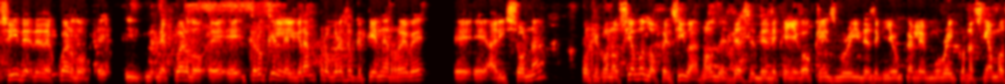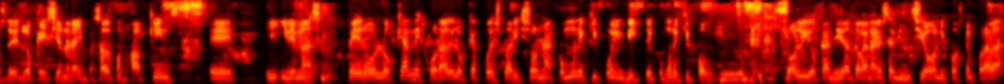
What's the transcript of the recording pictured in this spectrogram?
sí, de, acuerdo, eh, de acuerdo. Eh, eh, creo que el, gran progreso que tiene Rebe Arizona, porque conocíamos la ofensiva, ¿no? Desde, desde que llegó Clinsbury, desde que llegó Kyler Murray, conocíamos de lo que hicieron el año pasado con Hopkins y, y, demás. Pero lo que ha mejorado y lo que ha puesto Arizona como un equipo invicto y como un equipo sólido candidato a ganar esa división y postemporada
